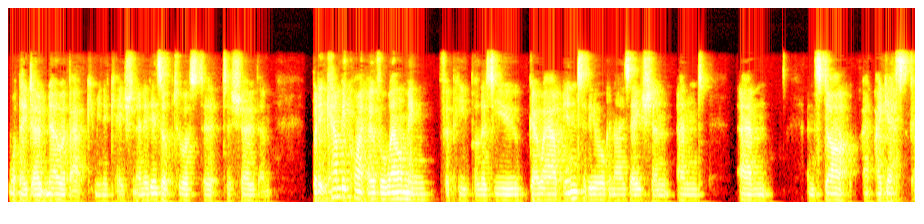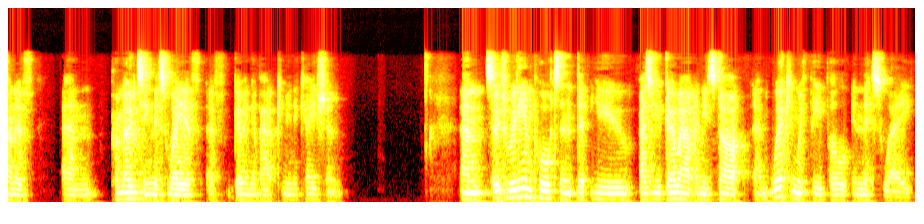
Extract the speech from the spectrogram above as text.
what they don't know about communication and it is up to us to, to show them but it can be quite overwhelming for people as you go out into the organization and um, and start, I guess, kind of um, promoting this way of, of going about communication. Um, so it's really important that you, as you go out and you start um, working with people in this way,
